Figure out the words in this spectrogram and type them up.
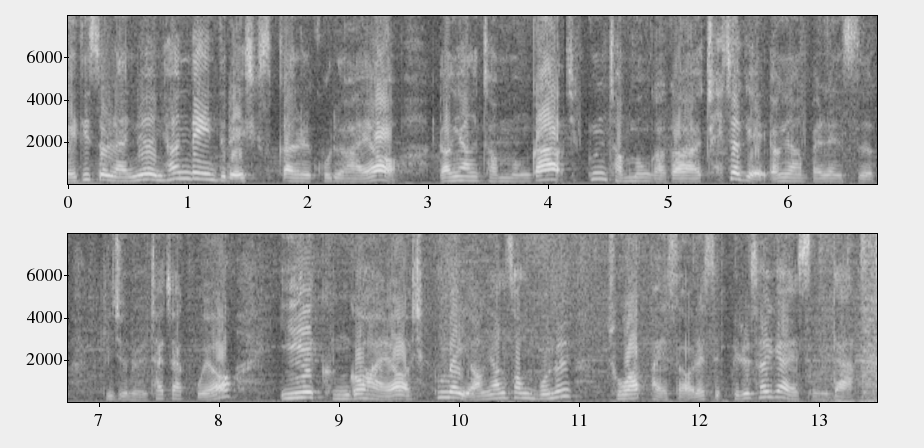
메디솔라는 현대인들의 식습관을 고려하여 영양 전문가, 식품 전문가가 최적의 영양 밸런스 기준을 찾았고요. 이에 근거하여 식품의 영양 성분을 조합해서 레시피를 설계하였습니다.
